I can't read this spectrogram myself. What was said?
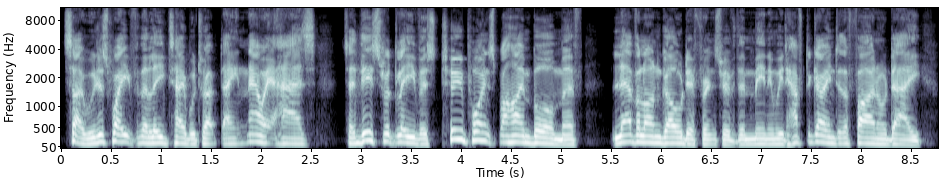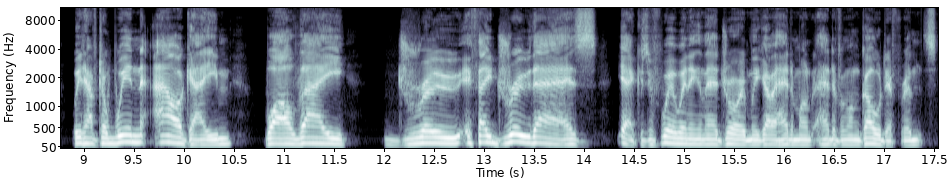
So we'll just wait for the league table to update. Now it has. So this would leave us two points behind Bournemouth, level on goal difference with them, meaning we'd have to go into the final day. We'd have to win our game while they drew. If they drew theirs, yeah, because if we're winning and they're drawing, we go ahead, on, ahead of them on goal difference.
